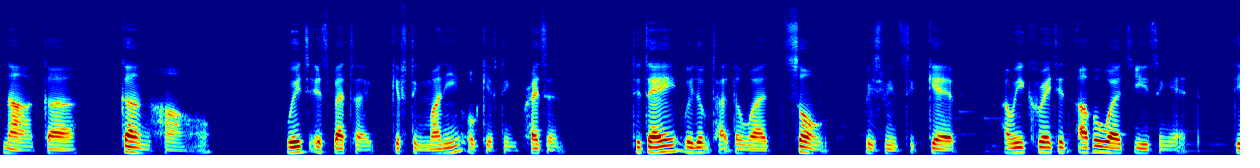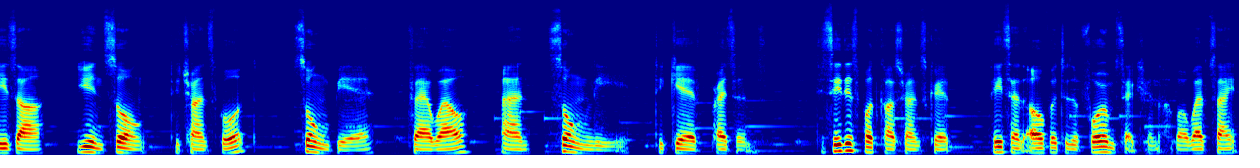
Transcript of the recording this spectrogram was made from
哪个更好 ？which is better, gifting money or gifting presents? Today we looked at the word song, which means to give, and we created other words using it. These are yun song to transport, song bie, farewell, and song li to give presents. To see this podcast transcript, please head over to the forum section of our website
